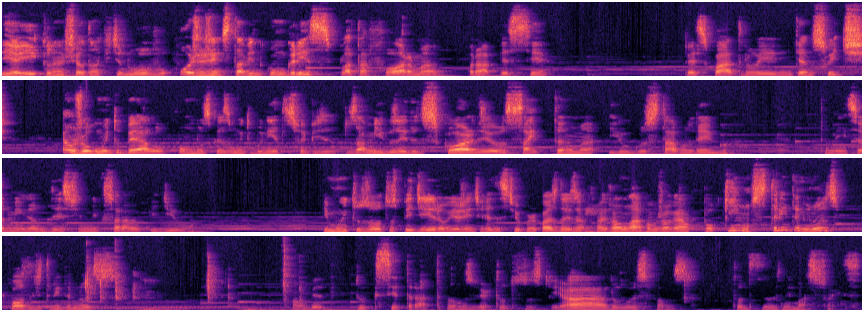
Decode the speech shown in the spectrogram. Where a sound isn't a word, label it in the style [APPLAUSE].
E aí, clã, Sheldon aqui de novo. Hoje a gente está vindo com Gris, plataforma para PC, PS4 e Nintendo Switch. É um jogo muito belo, com músicas muito bonitas, foi pedido pelos amigos aí do Discord, o Saitama e o Gustavo Lego. Também, se eu não me engano, o Destino Nixorava pediu. E muitos outros pediram, e a gente resistiu por quase dois anos. Mas vamos lá, vamos jogar um pouquinho, uns 30 minutos, volta de 30 minutos. Vamos ver do que se trata. Vamos ver todos os diálogos, vamos todas as animações.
